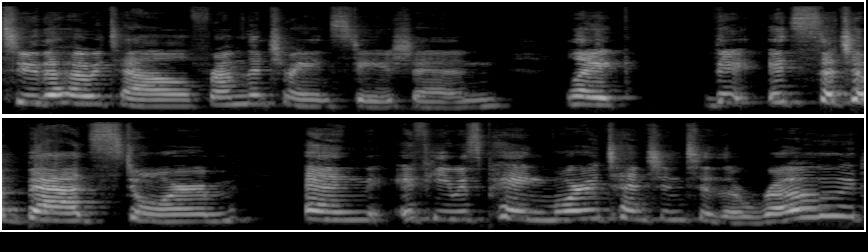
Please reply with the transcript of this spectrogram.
to the hotel from the train station. Like, the, it's such a bad storm. And if he was paying more attention to the road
